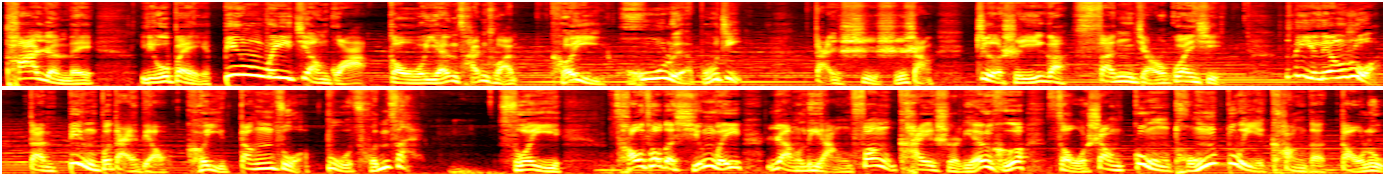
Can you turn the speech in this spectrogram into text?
他认为刘备兵微将寡、苟延残喘，可以忽略不计。但事实上，这是一个三角关系，力量弱，但并不代表可以当做不存在。所以，曹操的行为让两方开始联合，走上共同对抗的道路。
